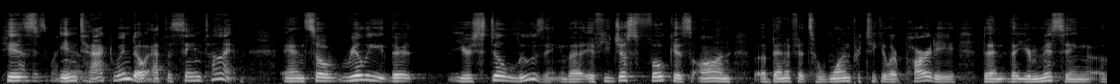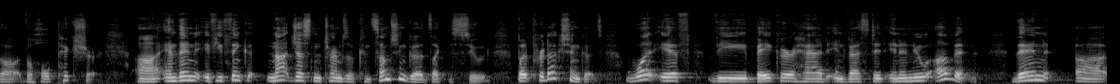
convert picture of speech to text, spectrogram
his, his window. intact window at the same time. And so really there you're still losing. That if you just focus on a benefit to one particular party, then that you're missing the, the whole picture. Uh, and then if you think not just in terms of consumption goods like the suit, but production goods. What if the baker had invested in a new oven? Then uh,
